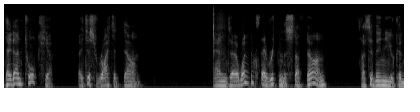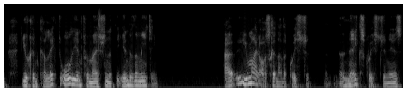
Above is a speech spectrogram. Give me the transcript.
they don't talk here, they just write it down. And uh, once they've written the stuff down, I said, then you can you can collect all the information at the end of the meeting. Uh, you might ask another question. The next question is,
